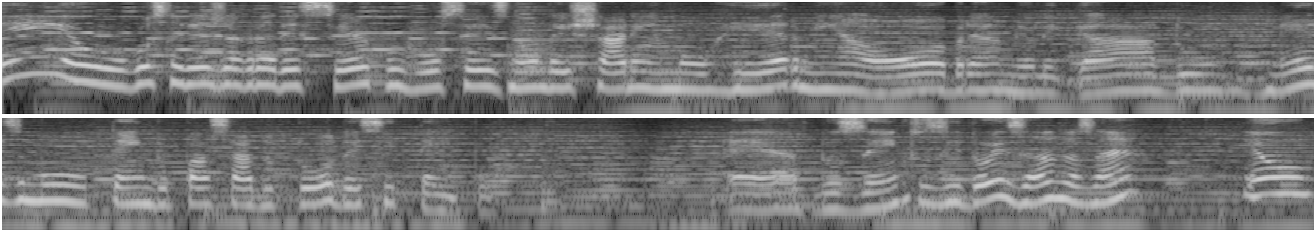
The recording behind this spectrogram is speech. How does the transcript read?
Bem, eu gostaria de agradecer por vocês não deixarem morrer minha obra, meu legado, mesmo tendo passado todo esse tempo. É, 202 anos, né? Eu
